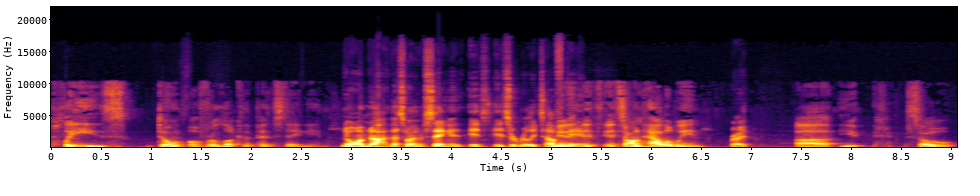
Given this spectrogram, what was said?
Please don't overlook the Penn State game. no, I'm not. That's what I'm saying. It, it's it's a really tough I mean, game, it's it's on Halloween. right? Uh, you so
